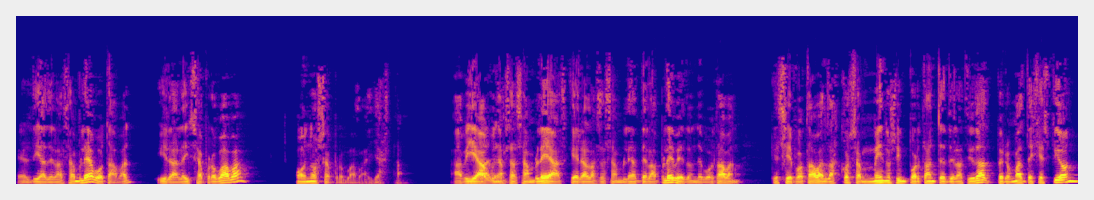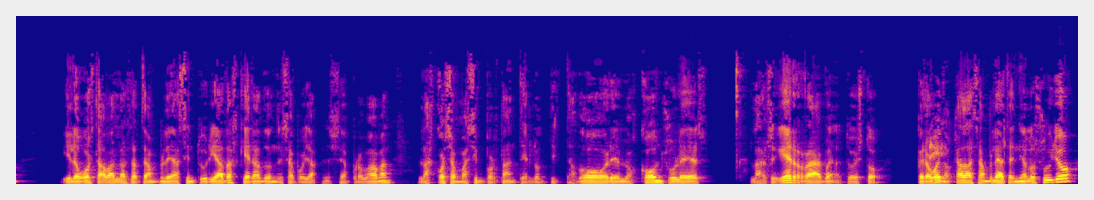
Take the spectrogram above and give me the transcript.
el día de la asamblea, votaban y la ley se aprobaba o no se aprobaba, ya está. Había algunas asambleas que eran las asambleas de la plebe donde votaban, que se votaban las cosas menos importantes de la ciudad, pero más de gestión, y luego estaban las asambleas centuriadas, que era donde se, se aprobaban las cosas más importantes, los dictadores, los cónsules, las guerras, bueno, todo esto. Pero bueno, cada asamblea tenía lo suyo,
